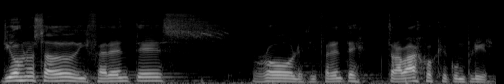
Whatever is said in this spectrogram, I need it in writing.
Dios nos ha dado diferentes roles, diferentes trabajos que cumplir.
